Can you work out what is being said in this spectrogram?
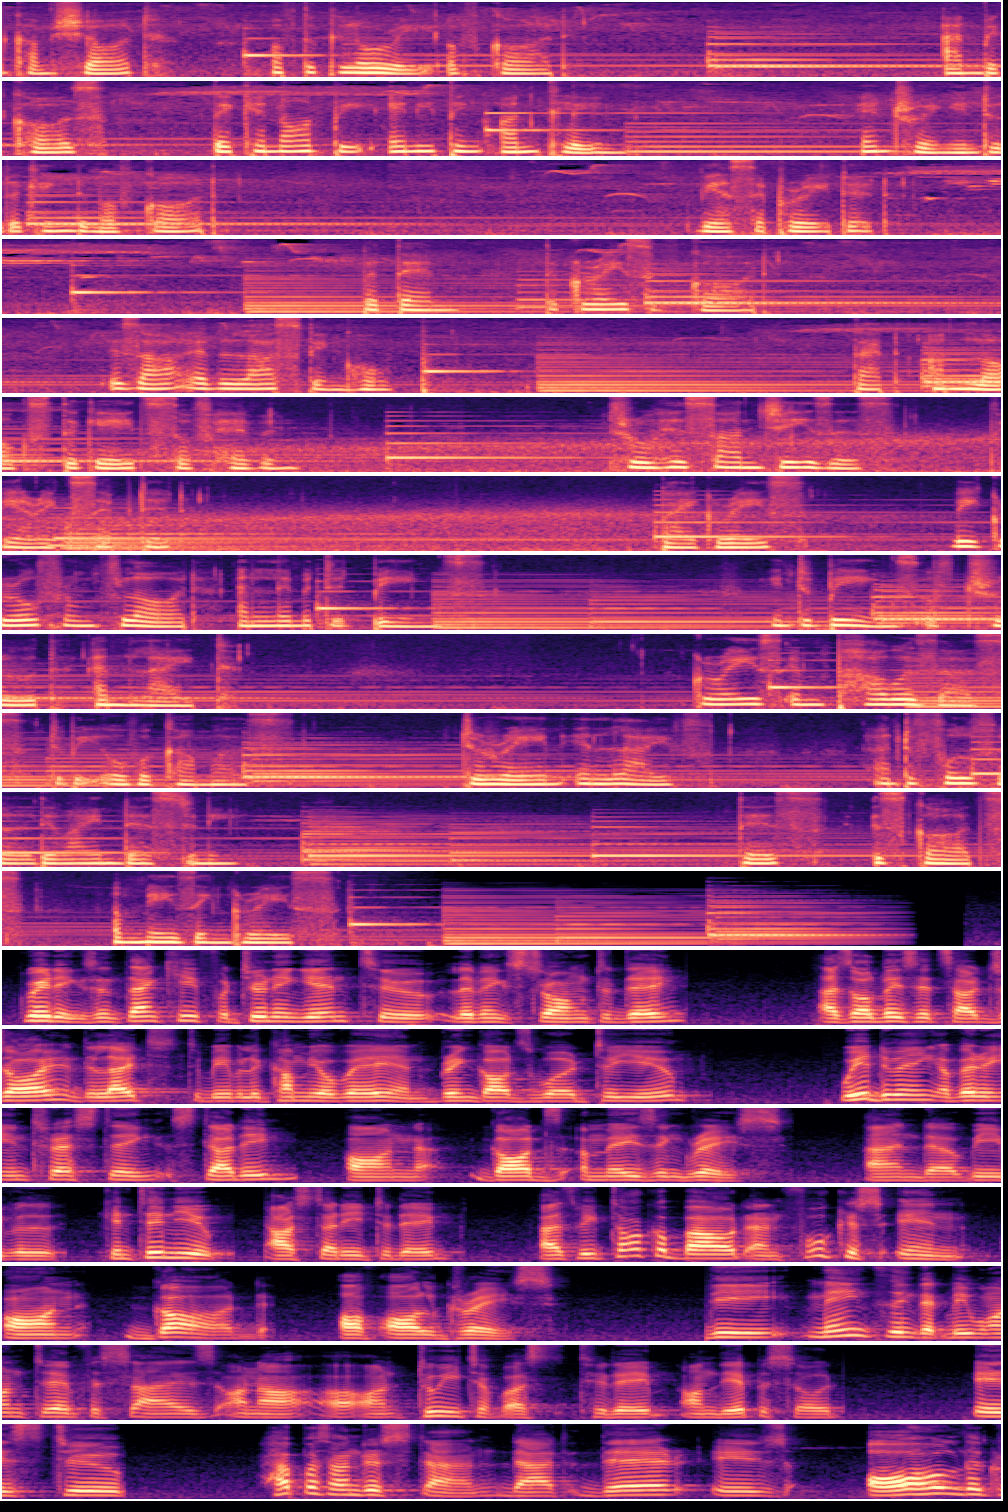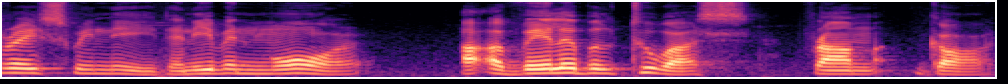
Come short of the glory of God. And because there cannot be anything unclean entering into the kingdom of God, we are separated. But then the grace of God is our everlasting hope that unlocks the gates of heaven. Through His Son Jesus, we are accepted. By grace, we grow from flawed and limited beings into beings of truth and light. Grace empowers us to be overcomers, to reign in life, and to fulfill divine destiny. This is God's amazing grace. Greetings and thank you for tuning in to Living Strong today. As always, it's our joy and delight to be able to come your way and bring God's word to you. We're doing a very interesting study on God's amazing grace, and uh, we will continue our study today as we talk about and focus in on God of all grace. The main thing that we want to emphasize on, our, on to each of us today on the episode is to help us understand that there is all the grace we need and even more available to us from God.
